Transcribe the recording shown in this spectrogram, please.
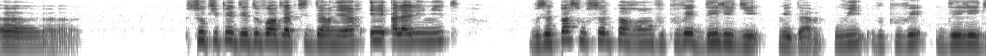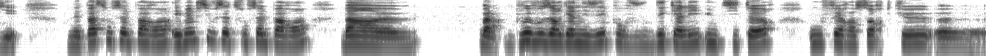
euh, s'occuper des devoirs de la petite dernière et à la limite, vous n'êtes pas son seul parent, vous pouvez déléguer, mesdames. Oui, vous pouvez déléguer. Vous n'êtes pas son seul parent. Et même si vous êtes son seul parent, ben euh, voilà, vous pouvez vous organiser pour vous décaler une petite heure ou faire en sorte que euh,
